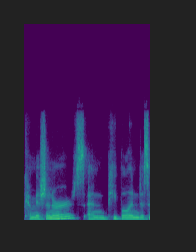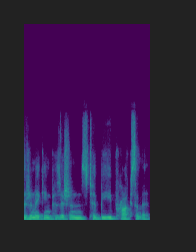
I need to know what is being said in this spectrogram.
commissioners and people in decision making positions to be proximate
